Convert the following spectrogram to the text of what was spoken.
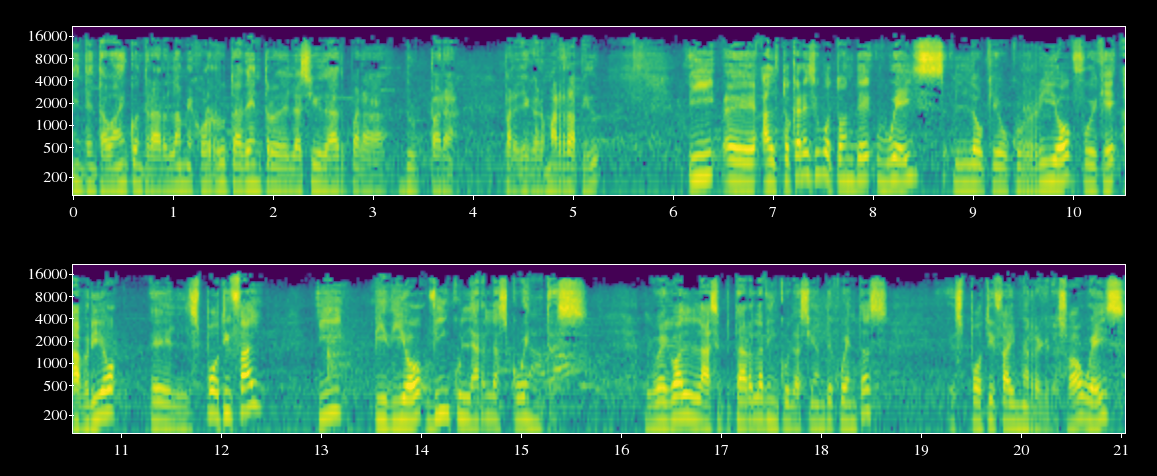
intentaba encontrar la mejor ruta dentro de la ciudad para, para llegar más rápido. Y eh, al tocar ese botón de Waze, lo que ocurrió fue que abrió el Spotify y pidió vincular las cuentas. Luego al aceptar la vinculación de cuentas, Spotify me regresó a Waze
